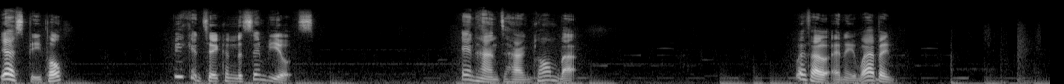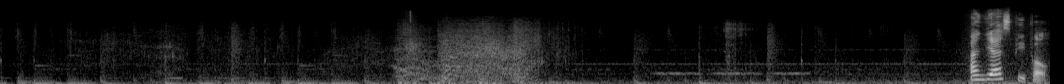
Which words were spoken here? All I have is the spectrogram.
Yes, people. We can take on the symbiotes in hand to hand combat without any webbing. And yes, people,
